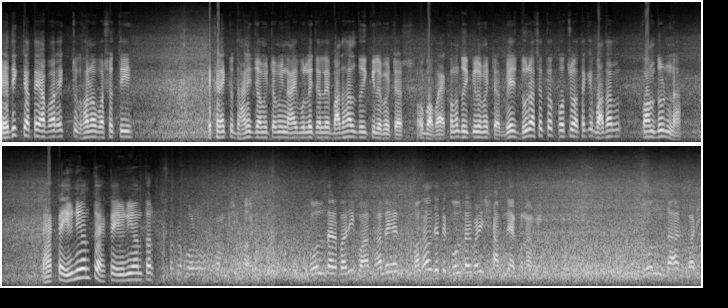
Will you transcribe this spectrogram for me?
এদিকটাতে আবার একটু ঘন বসতি এখানে একটু ধানি জমি টমি নাই বলে চলে বাধাল দুই কিলোমিটার। ও বাবা, এখনও দুই কিলোমিটার। বেশ দূর আছে তো, কচুয়া থেকে বাধাল কম দূর না। একটা ইউনিয়ন তো, একটা ইউনিয়ন তো আর ছোট বড় কম বেশি হয়। গোলদার বাড়ি বাধালের, বাধাল যেতে গোলদার বাড়ির সামনে এখন আমি। গোলদার বাড়ি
